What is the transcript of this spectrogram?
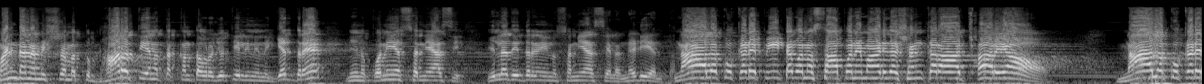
ಮಂಡನ ಮಿಶ್ರ ಮತ್ತು ಭಾರತಿ ಅನ್ನತಕ್ಕಂಥವ್ರ ಜೊತೆಯಲ್ಲಿ ನೀನು ಗೆದ್ರೆ ನೀನು ಕೊನೆಯ ಸನ್ಯಾಸಿ. ಇಲ್ಲದಿದ್ದರೆ ನೀನು ಸನ್ಯಾಸಿ ಅಲ್ಲ, ನಡಿ ಅಂತ. ನಾಲ್ಕು ಕಡೆ ಪೀಠವನ್ನು ಸ್ಥಾಪನೆ ಮಾಡಿದ ಶಂಕರಾಚಾರ್ಯ, ನಾಲ್ಕು ಕಡೆ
